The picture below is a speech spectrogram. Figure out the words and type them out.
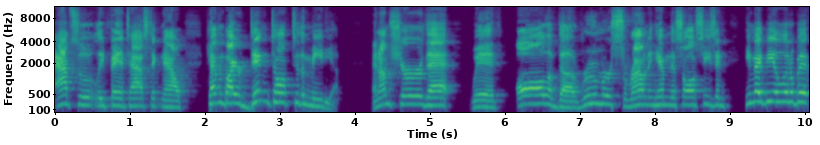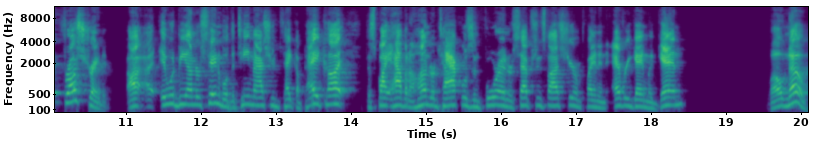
absolutely fantastic. Now, Kevin Byard didn't talk to the media. And I'm sure that with all of the rumors surrounding him this all season, he may be a little bit frustrated. I, it would be understandable. The team asked you to take a pay cut despite having 100 tackles and four interceptions last year and playing in every game again. Well, no,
